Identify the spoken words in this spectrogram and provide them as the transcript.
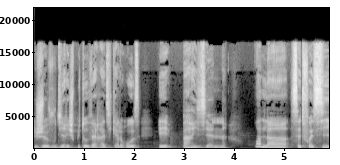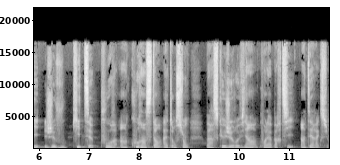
je vous dirige plutôt vers Radical Rose et parisienne. Voilà, cette fois-ci, je vous quitte pour un court instant, attention, parce que je reviens pour la partie interaction.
